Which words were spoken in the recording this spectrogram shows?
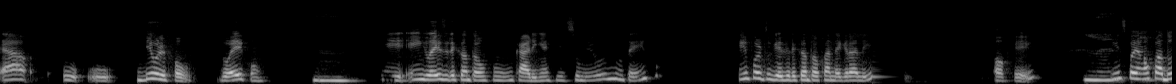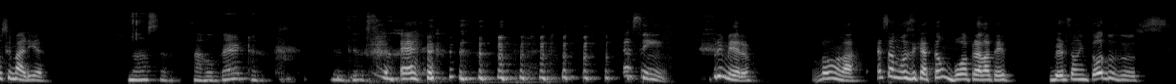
É a- o, o Beautiful, do Akon. Hum. E em inglês ele cantou com um carinha que sumiu no tempo. Em português ele cantou com a Negra Lee. Ok. Em Né? espanhol com a Dulce Maria. Nossa, a Roberta? Meu Deus. É. assim, primeiro, vamos lá. Essa música é tão boa para ela ter versão em todos os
